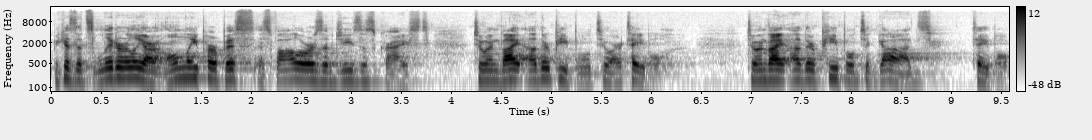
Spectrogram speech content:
Because it's literally our only purpose as followers of Jesus Christ to invite other people to our table, to invite other people to God's table.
